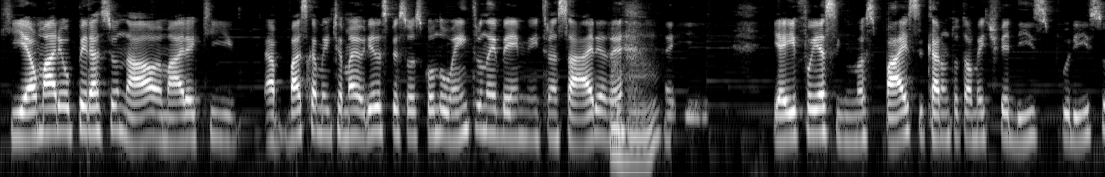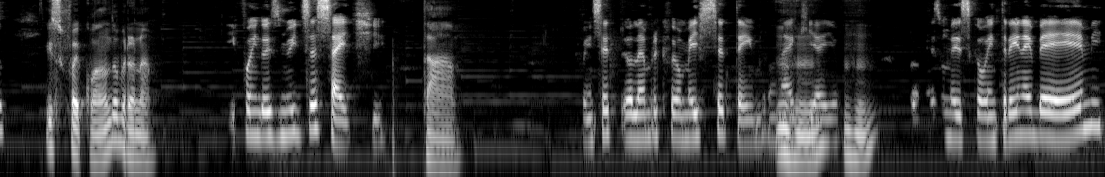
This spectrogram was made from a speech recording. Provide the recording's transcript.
que é uma área operacional, é uma área que basicamente a maioria das pessoas quando entram na IBM entram nessa área, né? Uhum. E, e, aí foi assim, meus pais ficaram totalmente felizes por isso. Isso foi quando, Bruna? foi em 2017. Tá. Foi em set... Eu lembro que foi o mês de setembro, né? Uhum, que aí uhum. Mesmo mês que eu entrei na IBM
